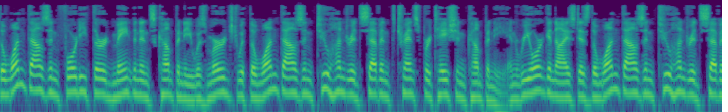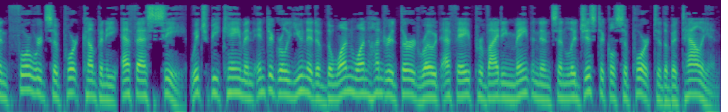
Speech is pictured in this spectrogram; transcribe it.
The 1043rd Maintenance Company was merged with the 1207th Transportation Company and reorganized as the 1207th Forward Support Company which became an integral unit of the 1 103rd Road FA providing maintenance and logistical support to the battalion.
